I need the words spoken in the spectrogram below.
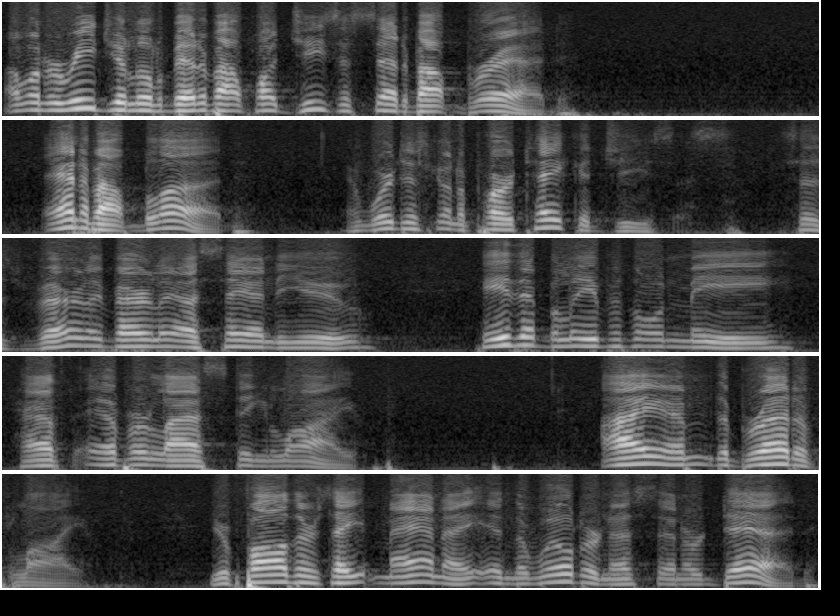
I want to read you a little bit about what Jesus said about bread and about blood. And we're just going to partake of Jesus. Says, Verily, verily, I say unto you, he that believeth on me hath everlasting life. I am the bread of life. Your fathers ate manna in the wilderness and are dead.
